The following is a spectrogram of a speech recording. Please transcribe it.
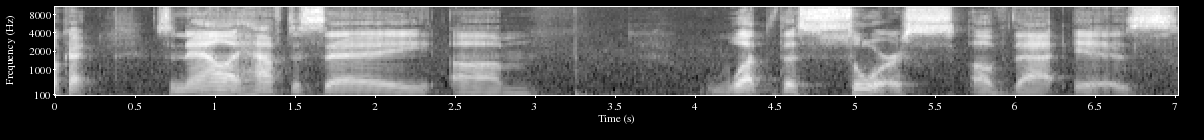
Okay, so now I have to say um, what the source of that is,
